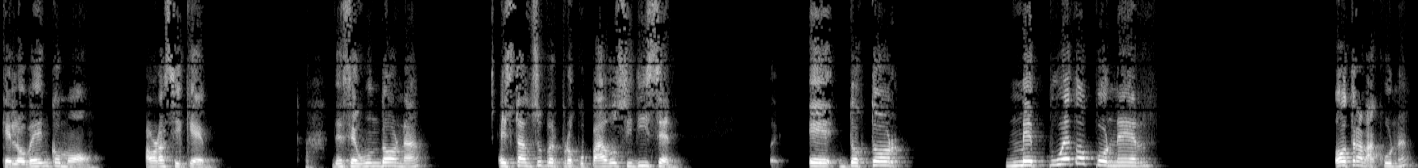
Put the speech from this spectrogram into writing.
que lo ven como, ahora sí que, de segundona, están súper preocupados y dicen, eh, doctor, ¿me puedo poner otra vacuna?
